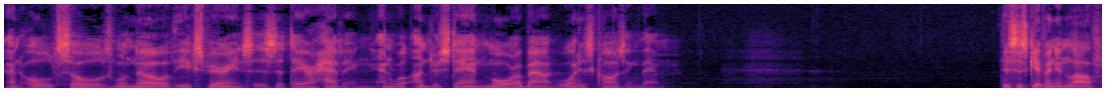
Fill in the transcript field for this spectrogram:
And old souls will know of the experiences that they are having and will understand more about what is causing them. This is given in love.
